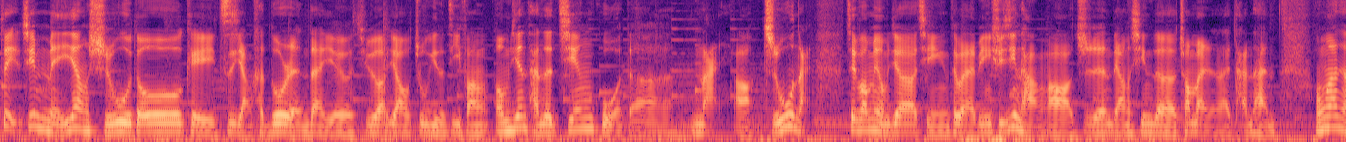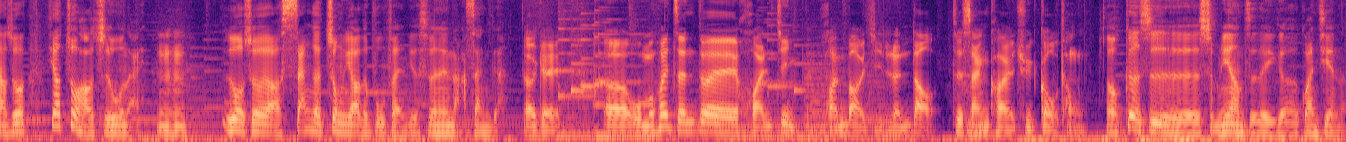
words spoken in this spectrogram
对，其实每一样食物都可以滋养很多人，但也有需要要注意的地方。我们今天谈的坚果的奶啊，植物奶这方面，我们就要请特别来宾徐敬堂啊，知人良心的创办人来谈谈。我们刚刚讲说要做好植物奶，嗯哼。如果说要三个重要的部分，又分成哪三个？OK，呃，我们会针对环境、环保以及人道这三块去沟通。哦，各是什么样子的一个关键呢？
